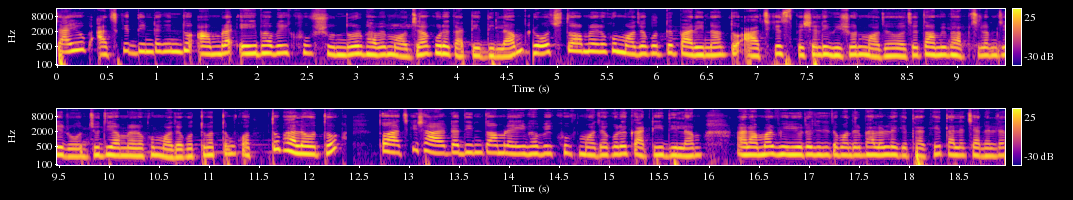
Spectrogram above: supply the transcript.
যাই হোক, আজকের দিনটা কিন্তু আমরা এইভাবেই খুব সুন্দরভাবে মজা করে কাটিয়ে দিলাম। রোজ তো আমরা এরকম মজা করতে পারি না, তো আজকে স্পেশালি ভীষণ মজা হয়েছে। তো আমি ভাবছিলাম যে রোজ যদি আমরা এরকম মজা করতে পারতাম, কত ভালো হতো। তো আজকে সারাটা দিন তো আমরা এইভাবেই খুব মজা করে কাটিয়ে দিলাম। আর আমার ভিডিওটা যদি তোমাদের ভালো লেগে থাকে, তাহলে চ্যানেলটা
